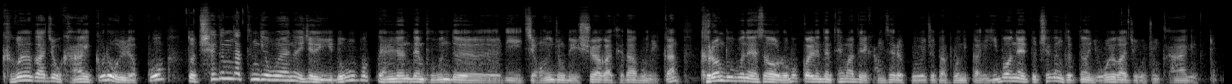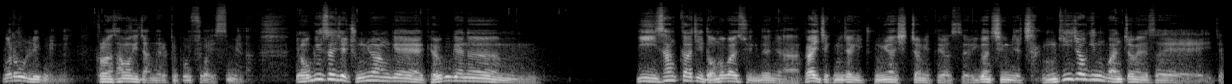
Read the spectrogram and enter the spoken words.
그걸 가지고 강하게 끌어올렸고 또 최근 같은 경우에는 이제 이 로봇 관련된 부분들이 이제 어느 정도 이슈화가 되다 보니까 그런 부분에서 로봇 관련된 테마들이 강세를 보여주다 보니까 이번에 또 최근 급등은 이걸 가지고 좀 강하게 또 끌어올리고 있는 그런 상황이지 않나 이렇게 볼 수가 있습니다. 여기서 이제 중요한 게 결국에는 이 이상까지 넘어갈 수 있느냐가 이제 굉장히 중요한 시점이 되었어요. 이건 지금 이제 장기적인 관점에서의 이제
